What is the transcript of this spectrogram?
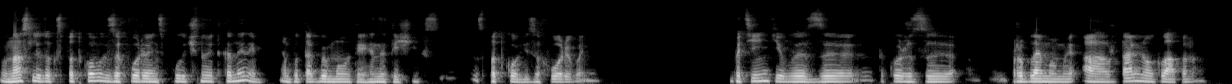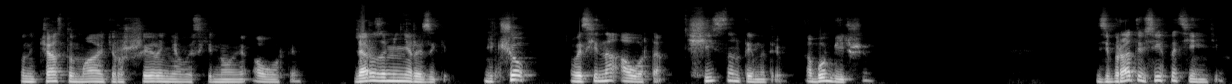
Внаслідок спадкових захворювань сполучної тканини, або, так би мовити, генетичних спадкові захворювання, пацієнтів з, також з проблемами аортального клапана, вони часто мають розширення висхідної аорти. Для розуміння ризиків, якщо висхідна аорта 6 см або більше, зібрати всіх пацієнтів,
